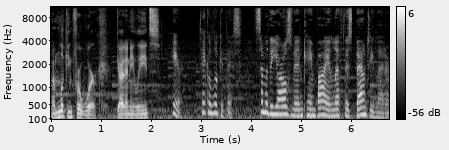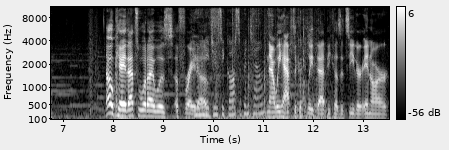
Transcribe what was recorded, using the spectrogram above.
I'm looking for work. Got any leads? Here, take a look at this. Some of the Jarl's men came by and left this bounty letter. Okay, that's what I was afraid Hear of. juicy gossip in town? Now we have to complete that because it's either in our.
